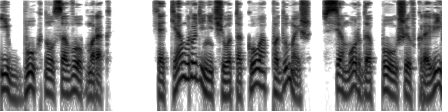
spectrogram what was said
и бухнулся в обморок. Хотя вроде ничего такого, подумаешь, вся морда по уши в крови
